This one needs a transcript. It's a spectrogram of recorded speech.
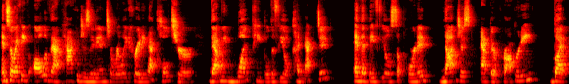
And so I think all of that packages it into really creating that culture that we want people to feel connected and that they feel supported, not just at their property, but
